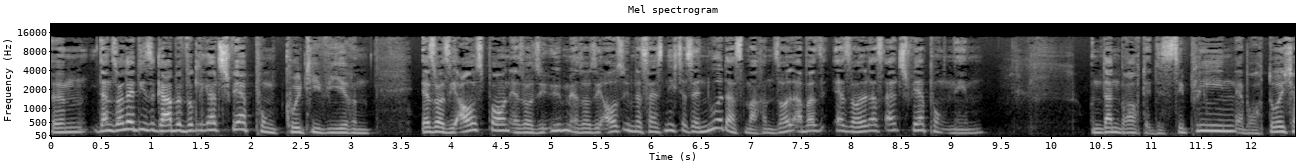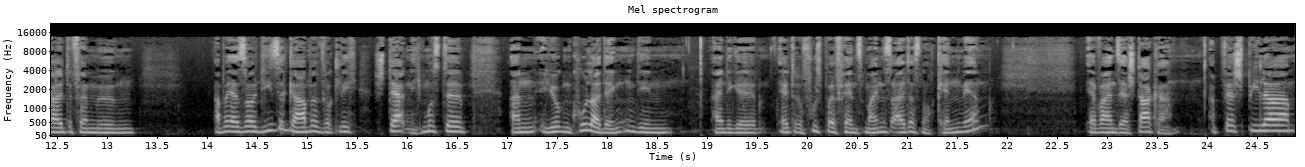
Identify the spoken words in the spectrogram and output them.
Ähm, dann soll er diese Gabe wirklich als Schwerpunkt kultivieren. Er soll sie ausbauen, er soll sie üben, er soll sie ausüben. Das heißt nicht, dass er nur das machen soll, aber er soll das als Schwerpunkt nehmen. Und dann braucht er Disziplin, er braucht Durchhaltevermögen. Aber er soll diese Gabe wirklich stärken. Ich musste an Jürgen Kohler denken, den einige ältere Fußballfans meines Alters noch kennen werden. Er war ein sehr starker Abwehrspieler,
